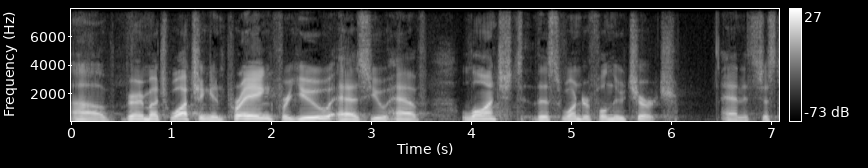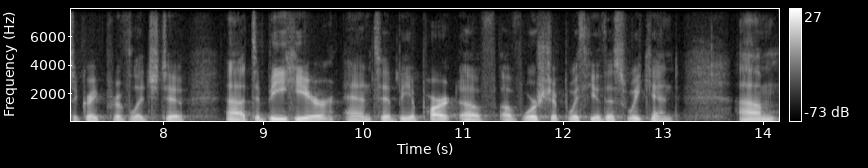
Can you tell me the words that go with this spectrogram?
uh, very much watching and praying for you as you have launched this wonderful new church. And it's just a great privilege to, uh, to be here and to be a part of, of worship with you this weekend. Um,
